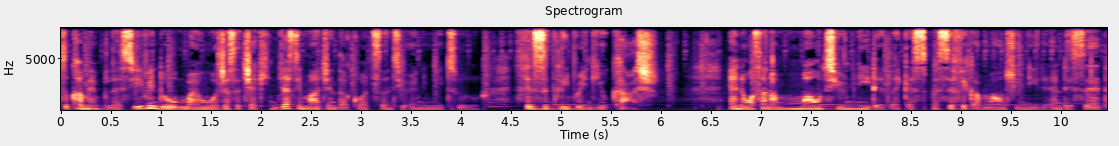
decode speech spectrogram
to come and bless you. Even though mine was just a check in, just imagine that God sent your enemy to physically bring you cash. And it was an amount you needed, like a specific amount you needed. And they said,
